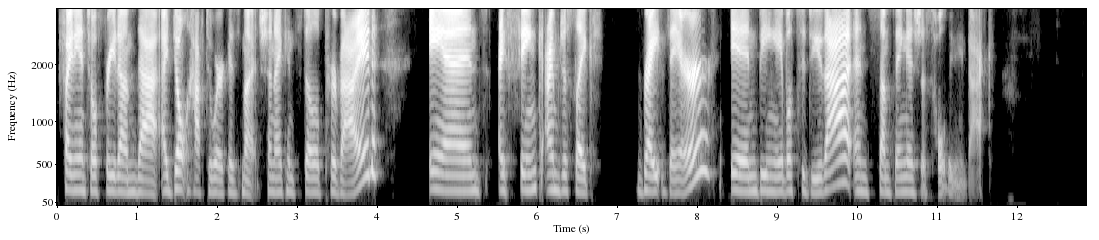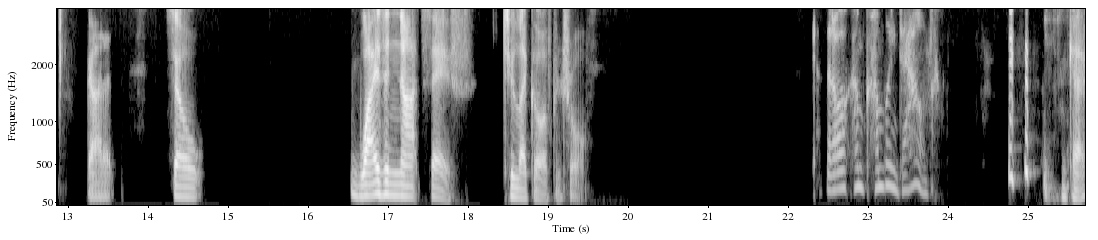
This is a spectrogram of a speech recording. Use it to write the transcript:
financial freedom that I don't have to work as much and I can still provide. And I think I'm just like right there in being able to do that. And something is just holding me back. Got it. So why is it not safe to let go of control? Because it all come crumbling down. okay.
